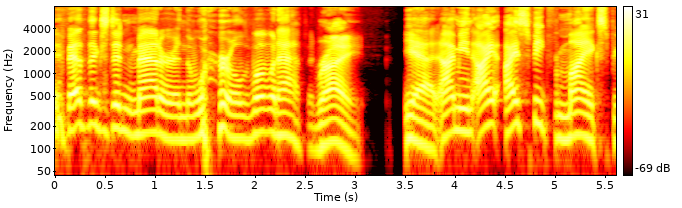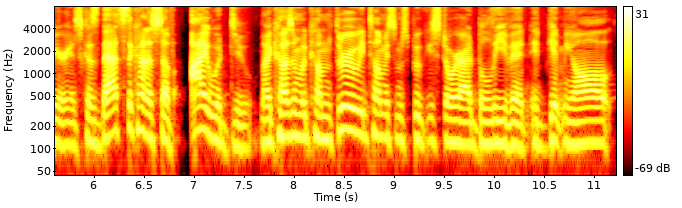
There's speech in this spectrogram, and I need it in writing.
If ethics didn't matter in the world, what would happen? right Yeah, I mean, I I speak from my experience because that's the kind of stuff I would do. My cousin would come through, he'd tell me some spooky story, I'd believe it, it'd get me all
